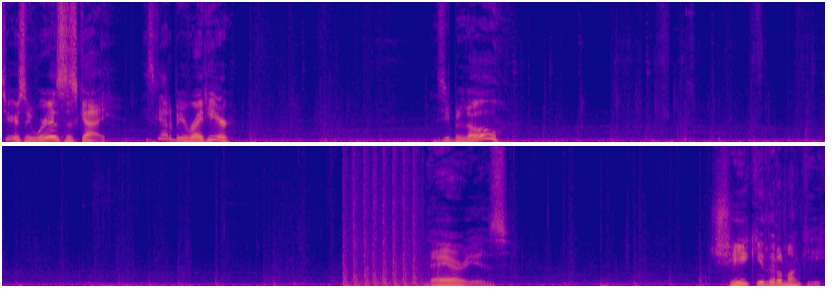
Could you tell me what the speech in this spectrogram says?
Seriously, where is this guy? He's got to be right here. Is he below? There he is. Cheeky little monkey.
